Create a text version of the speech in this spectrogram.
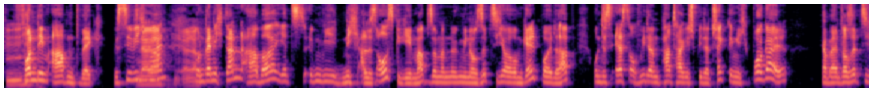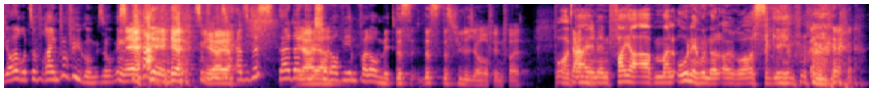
ja. Mhm. von dem Abend weg. Wisst ihr, wie ich ja, meine? Und wenn ich dann aber jetzt irgendwie nicht alles ausgegeben habe, sondern irgendwie noch 70 Euro im Geldbeutel habe und es erst auch wieder ein paar Tage später check, denke ich, boah, geil, ich habe einfach 70 Euro zur freien Verfügung. So, wisst ihr? Ja, so ja, ja. also das, da, da gehe ich schon auf jeden Fall auch mit. Das, das, das fühle ich auch auf jeden Fall. Boah, Dann, geil, einen Feierabend mal ohne 100 Euro auszugeben.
